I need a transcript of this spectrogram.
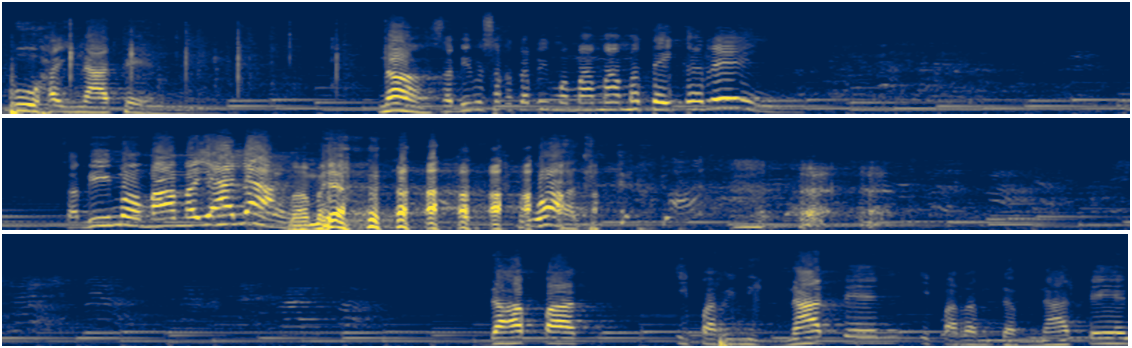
buhay natin. Na, sabi mo sa katabi, mamamatay ka rin. Sabi mo, mamaya lang. Mamaya. Wag. Dapat iparinig natin, iparamdam natin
